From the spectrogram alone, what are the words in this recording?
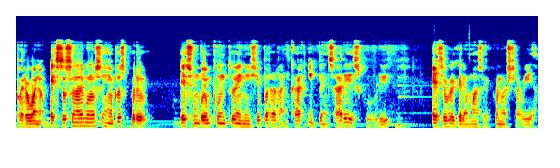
Pero bueno, estos son algunos ejemplos, pero es un buen punto de inicio para arrancar y pensar y descubrir eso que queremos hacer con nuestra vida.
